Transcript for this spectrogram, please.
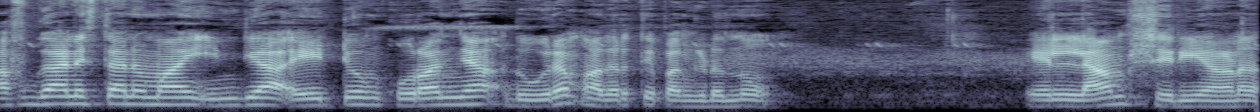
അഫ്ഗാനിസ്ഥാനുമായി ഇന്ത്യ ഏറ്റവും കുറഞ്ഞ ദൂരം അതിർത്തി പങ്കിടുന്നു. എല്ലാം ശരിയാണ്.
